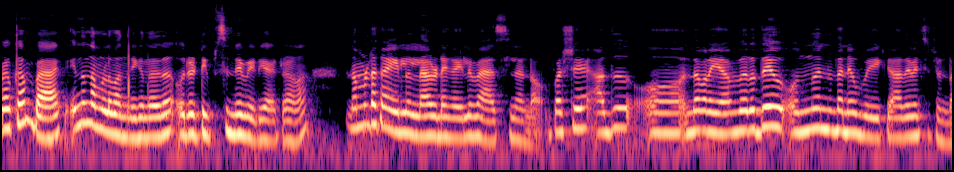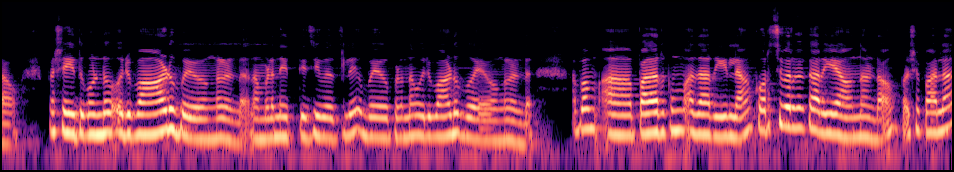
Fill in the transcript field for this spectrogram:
വെൽക്കം ബാക്ക് ഇന്ന് നമ്മൾ വന്നിരിക്കുന്നത് ഒരു ടിപ്സിന്റെ വീഡിയോ ആയിട്ടാണ്. നമ്മുടെ കയ്യിൽ എല്ലാവരുടെയും കയ്യിൽ വാസിൽ ഉണ്ടാവും. പക്ഷേ അത് എന്താ പറയുക വെറുതെ ഒന്നും തന്നെ ഉപയോഗിക്കാതെ വെച്ചിട്ടുണ്ടാവും. പക്ഷേ ഇതുകൊണ്ട് ഒരുപാട് ഉപയോഗങ്ങളുണ്ട്. നമ്മുടെ നിത്യജീവിതത്തിൽ ഉപയോഗപ്പെടുന്ന ഒരുപാട് ഉപയോഗങ്ങളുണ്ട്. അപ്പം പലർക്കും അതറിയില്ല കുറച്ച് പേർക്കൊക്കെ അറിയാവുന്നുണ്ടാവും പക്ഷേ പല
